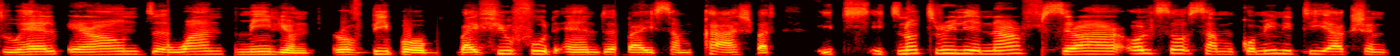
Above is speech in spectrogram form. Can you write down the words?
to help around 1 million of people by few food and by some cash, but it's, it's not really enough. There are also some community action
